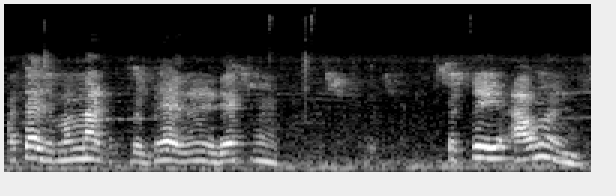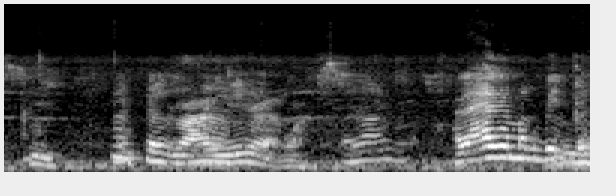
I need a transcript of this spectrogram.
อาจารย์จะมามาเป็นแพทย์นั่นเลยเด้อืมไปตีเอามันมันเกิดลายนี้แหละว่ะอะไรอะไรแล้วมันก็บินเลย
